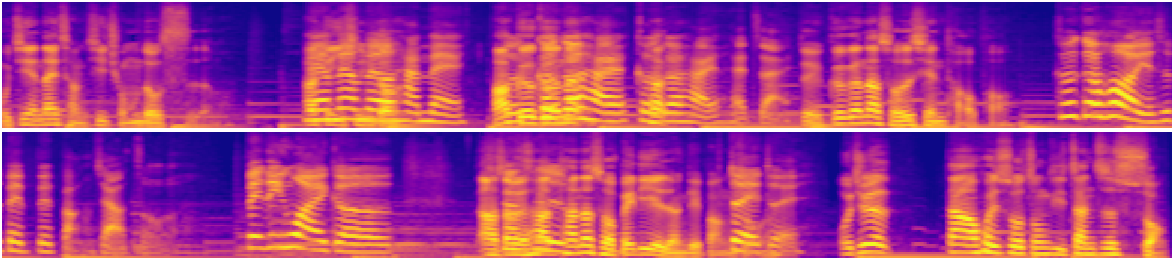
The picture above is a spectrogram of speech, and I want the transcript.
我记得那场戏全部都死了嘛？没有没有没有还没。啊，哥哥哥还哥哥还还在。对，哥哥那时候是先逃跑。哥哥后来也是被被绑架走了，被另外一个啊，对他他那时候被猎人给绑走了。对对。我觉得大家会说终极战士爽，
